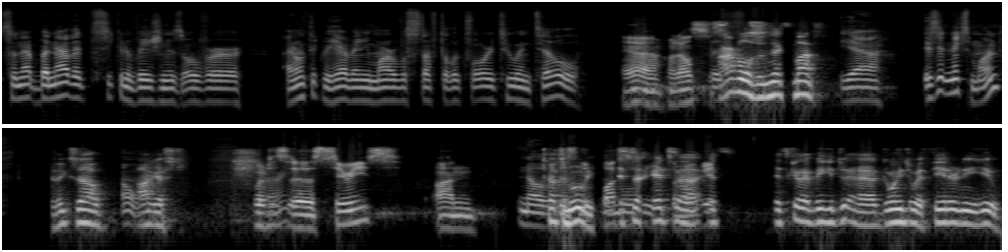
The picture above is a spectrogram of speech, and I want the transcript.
So now, but now that Secret Invasion is over, I don't think we have any Marvel stuff to look forward to until yeah, what else? Is, Marvels is next month. yeah. Is it next month? I think so. Oh, wow. August. what is a series on? No, That's a movie. Plus, It's a, movie. it's It's a movie. it's it's gonna be uh, going to a theater near you.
